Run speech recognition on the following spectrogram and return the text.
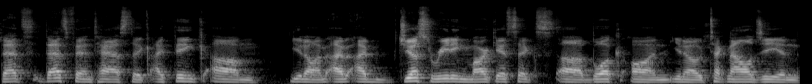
That's that's fantastic. I think um, you know, I'm, I'm just reading Mark Issik's uh, book on, you know, technology. And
